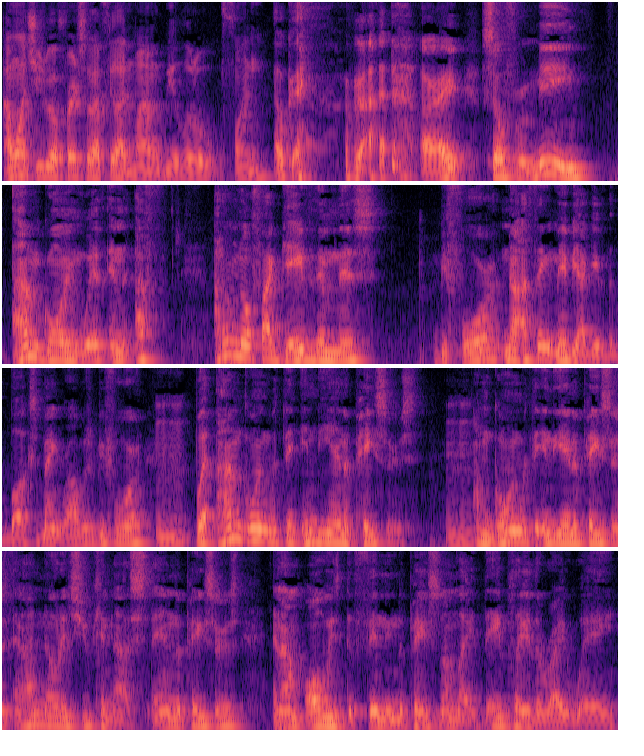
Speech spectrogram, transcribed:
I want you to go first, so I feel like mine will be a little funny. Okay. All right. So for me, I'm going with, and I, I don't know if I gave them this before. No, I think maybe I gave the Bucks bank robbers before, Mhm. but I'm going with the Indiana Pacers. Mhm. I'm going with the Indiana Pacers, and I know that you cannot stand the Pacers, and I'm always defending the Pacers. I'm like, they play the right way,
